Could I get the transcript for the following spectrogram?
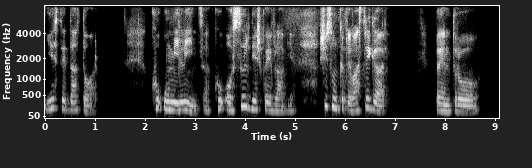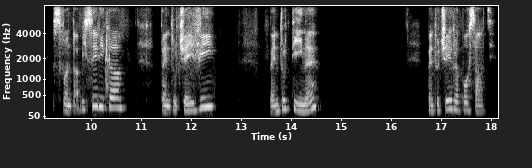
Este dator cu umilință, cu o sârdie și cu evlavie. Și sunt câteva strigări pentru Sfânta Biserică, pentru cei vii, pentru tine, pentru cei răposați.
